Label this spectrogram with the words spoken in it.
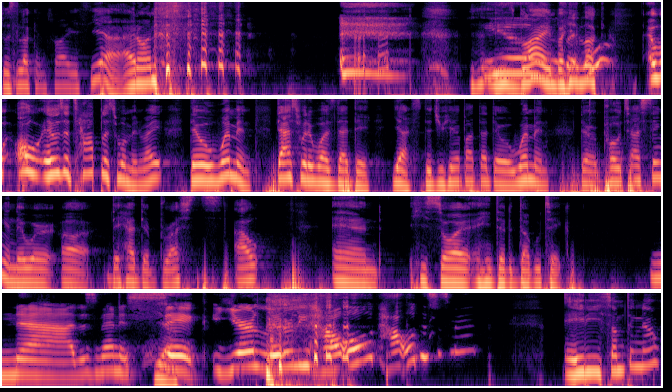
Just looking twice. Yeah, I don't understand. He's Yo, blind, but he like, looked. It Oh, it was a topless woman, right? There were women. That's what it was that day. Yes. Did you hear about that? There were women. They were protesting, and they were. Uh, they had their breasts out, and he saw it, and he did a double take. Nah, this man is Yeah. sick. You're literally how old? How old is this man? Eighty something now.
